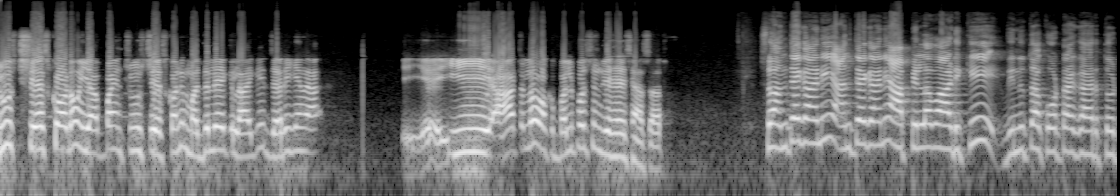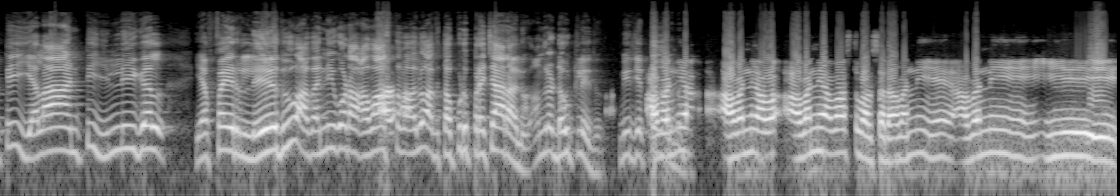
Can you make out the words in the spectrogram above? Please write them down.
చూస్ చేసుకోవడం ఈ అబ్బాయిని చూస్ చేసుకొని మధ్యలోకి లాగి జరిగిన ఈ- ఆటలో ఒక బలిపశం చేసేసాం సార్. సో అంతేగాని అంతేగాని ఆ పిల్లవాడికి వినుత కోట గారితో ఎలాంటి ఇల్లీగల్ ఎఫ్ఐఆర్ లేదు. అవన్నీ కూడా అవాస్తవాలు అవి తప్పుడు ప్రచారాలు. అందులో డౌట్ లేదు. మీరు అవన్నీ అవన్నీ అవ- అవన్నీ అవాస్తవాలు సార్. అవన్నీ అవన్నీ ఈ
